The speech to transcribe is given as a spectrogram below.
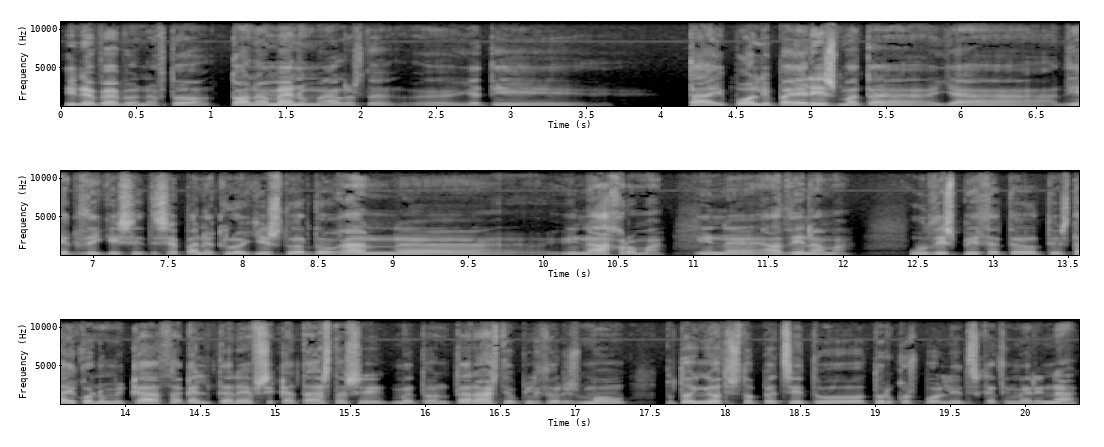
είναι βέβαιο αυτό. Το αναμένουμε άλλωστε, ε, γιατί τα υπόλοιπα ερίσματα για διεκδίκηση της επανεκλογής του Ερντογάν ε, είναι άχρωμα, είναι αδύναμα. Ουδής πείθεται ότι στα οικονομικά θα καλυτερεύσει η κατάσταση με τον τεράστιο πληθωρισμό που το νιώθει στο πετσί του ο Τούρκος πολίτης καθημερινά.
